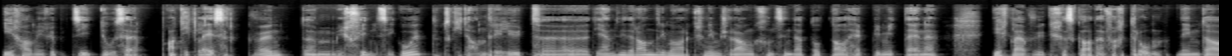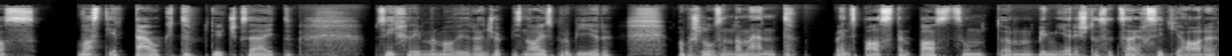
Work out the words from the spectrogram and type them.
ich habe mich über die Zeit heraus an die Gläser gewöhnt. Ähm, ich finde sie gut. Es gibt andere Leute, äh, die haben wieder andere Marken im Schrank und sind auch total happy mit denen. Ich glaube wirklich, es geht einfach darum, nimm das, was dir taugt, deutsch gesagt. Sicher immer mal wieder etwas Neues probieren. Aber Schluss und am Ende, wenn es passt, dann passt es. Und ähm, bei mir ist das jetzt eigentlich seit Jahren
